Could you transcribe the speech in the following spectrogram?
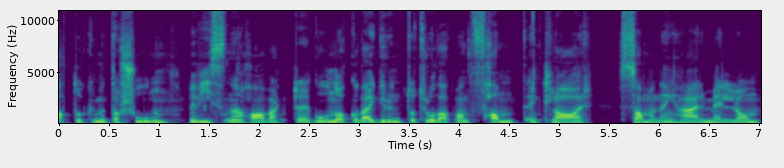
at dokumentasjonen, bevisene, har vært eh, gode nok, og det er grunn til å tro da at man fant en klar sammenheng her mellom,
